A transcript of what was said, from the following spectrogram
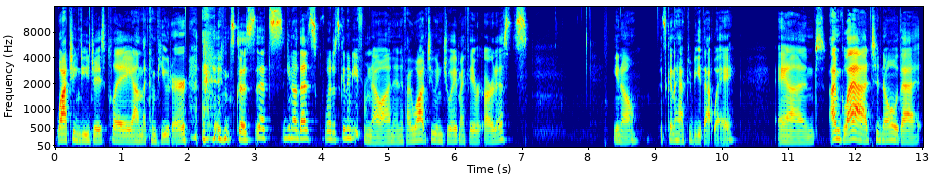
watching DJs play on the computer because that's you know that's what it's going to be from now on. And if I want to enjoy my favorite artists, you know, it's going to have to be that way. And I'm glad to know that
